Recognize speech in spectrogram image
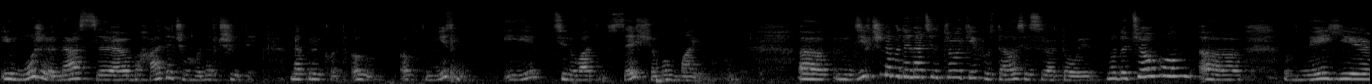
і може нас е, багато чого навчити. Наприклад, оптимізму і цінувати все, що ми маємо. Е, Дівчина в 11 років осталася сиротою. Ну до цього в неї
